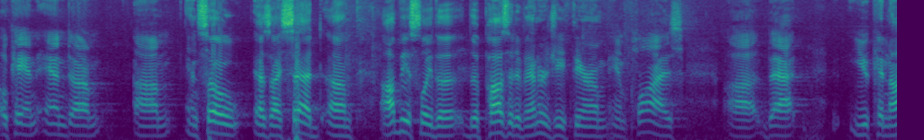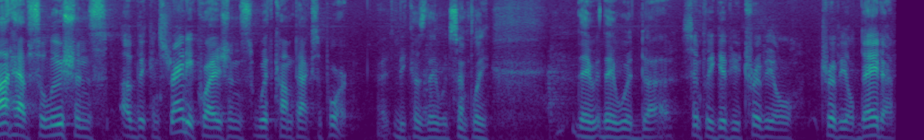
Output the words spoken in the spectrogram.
Okay, and, and um, um, and so, as I said, um, obviously the, the positive energy theorem implies uh, that you cannot have solutions of the constraint equations with compact support right? because they would simply they, they would uh, simply give you trivial trivial data.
